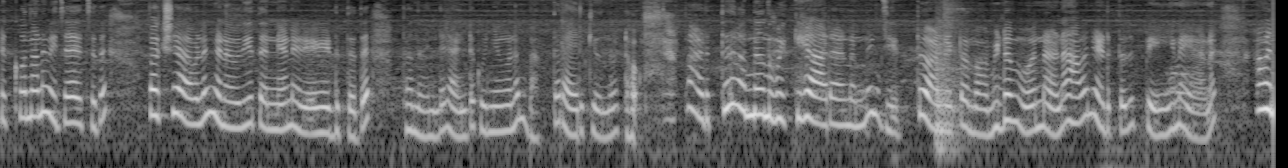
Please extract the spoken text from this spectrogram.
എടുക്കുമെന്നാണ് വിചാരിച്ചത്. പക്ഷേ അവളും ഗണപതിയെ തന്നെയാണ് എടുത്തത്. അപ്പോൾ എന്റെ രണ്ട് കുഞ്ഞുങ്ങളും ഭക്തരായിരിക്കും കേട്ടോ അപ്പോൾ അടുത്ത് വന്നാൽ നോക്കിയ ആരാണെന്ന് ജിത്തു ആണ് കേട്ടോ മാമിയുടെ മോനാണ്. അവൻ എടുത്തത് പേനയാണ്. അവൻ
